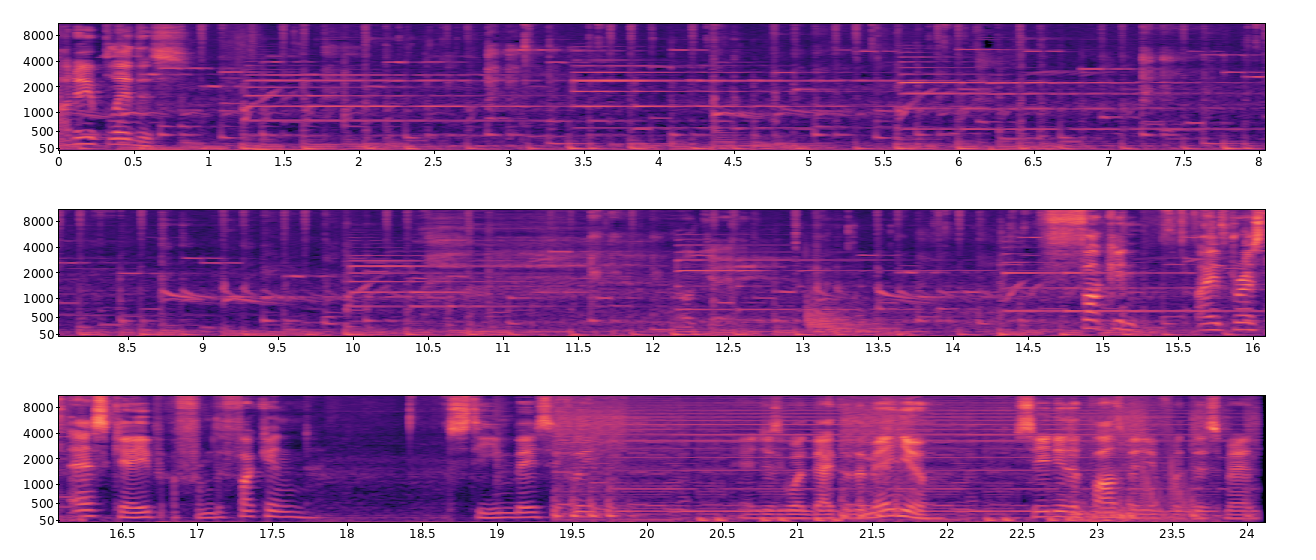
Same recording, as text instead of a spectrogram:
How do you play this? Fucking I pressed escape from the fucking Steam basically and just went back to the menu. See, you need a pause menu for this, man.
